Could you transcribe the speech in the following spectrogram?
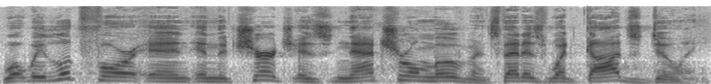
What we look for in, in the church is natural movements. That is what God's doing.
